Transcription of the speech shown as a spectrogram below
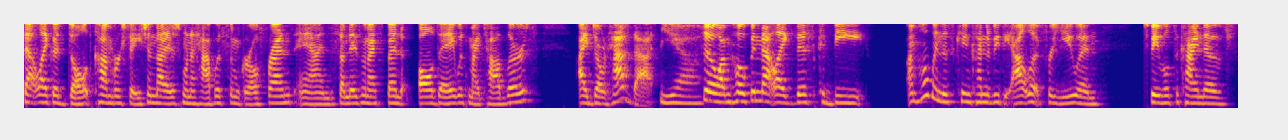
that like adult conversation that I just want to have with some girlfriends. And some days when I spend all day with my toddlers, I don't have that. yeah So I'm hoping that like this could be, I'm hoping this can kind of be the outlet for you and be able to kind of.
